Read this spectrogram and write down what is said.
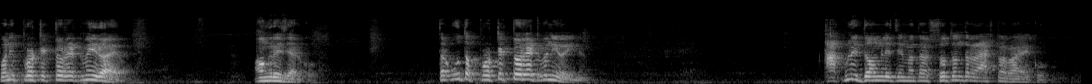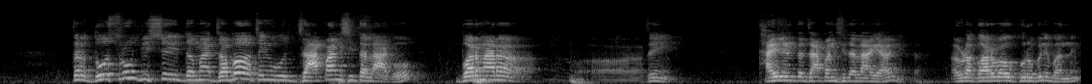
पनि प्रोटेक्टोरेटमै रह्यो अङ्ग्रेजहरूको। तर ऊ त प्रोटेक्टोरेट पनि होइन। आफ्नै दमले चाहिँ मतलब स्वतन्त्र राष्ट्र रहेको। तर दोस्रो विश्वयुद्धमा जब चाहिँ ऊ जापानसित लाग्यो बर्मा र चाहिँ थाइल्यान्ड त जापानसित लाग्यो नि त। एउटा गर्वको कुरो पनि भनिदिउँ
